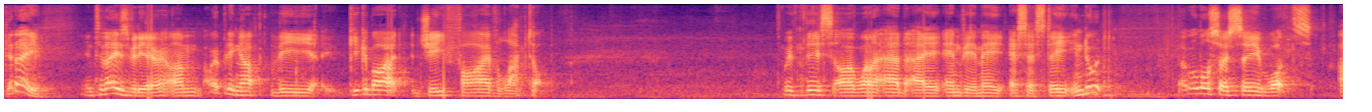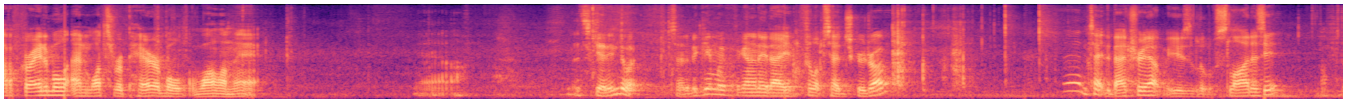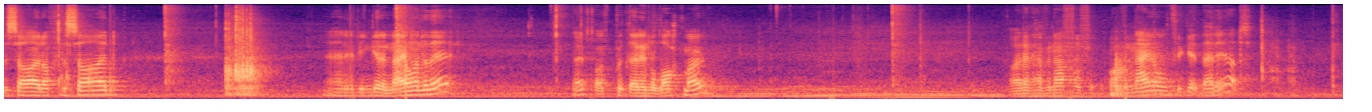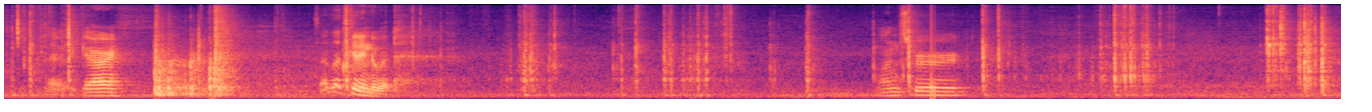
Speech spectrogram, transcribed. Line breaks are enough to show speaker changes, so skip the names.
G'day! In today's video I'm opening up the Gigabyte G5 laptop. With this I want to add a NVMe SSD into it, but we'll also see what's upgradable and what's repairable while I'm there. Now, let's get into it. So to begin with we're going to need a Phillips head screwdriver. And take the battery out, we use little sliders here. Off the side, off the side. And if you can get a nail under there, nope, I've put that into lock mode. I don't have enough of, of a nail to get that out. There we go. So let's get into it. One screw.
